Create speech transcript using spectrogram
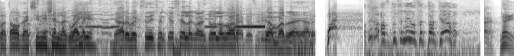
बताओ वैक्सीनेशन लगवाइए। यार वैक्सीनेशन कैसे लगवाएँ? जो लगवा रहा है भोसड़ी का मर रहा है यार। अब कुछ नहीं हो सकता क्या? नहीं।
